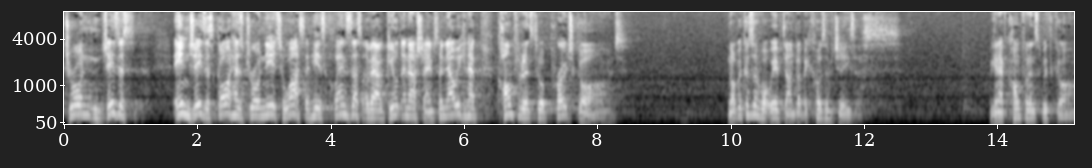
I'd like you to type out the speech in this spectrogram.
drawn, Jesus in Jesus, God has drawn near to us and He has cleansed us of our guilt and our shame. So now we can have confidence to approach God. Not because of what we've done, but because of Jesus. We can have confidence with God.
